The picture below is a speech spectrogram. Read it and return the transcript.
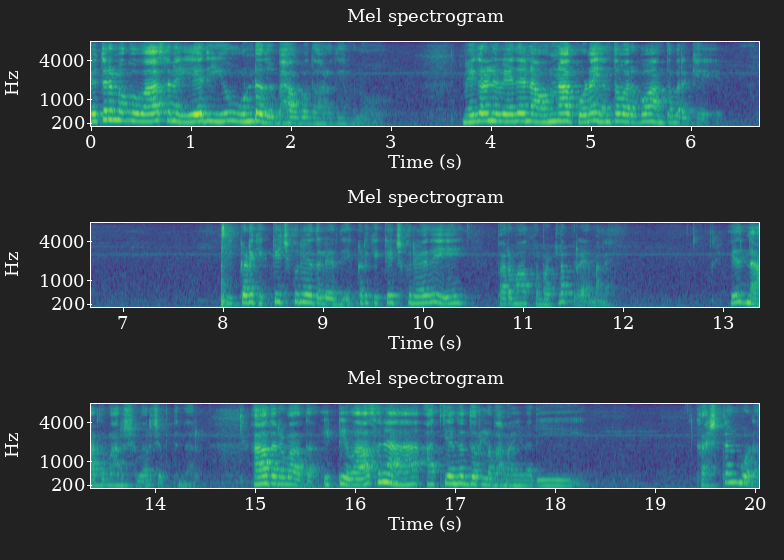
ఇతరముకు వాసన ఏదియూ ఉండదు భాగవత హృదయంలో. మిగిలినవి ఏదైనా ఉన్నా కూడా ఎంతవరకు అంతవరకే. ఇక్కడికి ఎక్కించుకునేది లేదు. ఇక్కడికి ఎక్కించుకునేది పరమాత్మ పట్ల ప్రేమనే. ఇది నారద మహర్షి వారు చెప్తున్నారు. ఆ తర్వాత ఇట్టి వాసన అత్యంత దుర్లభమైనది. కష్టం కూడా.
